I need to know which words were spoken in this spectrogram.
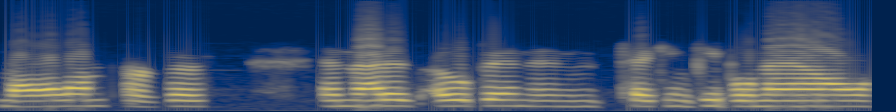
small on purpose, and that is open and taking people now.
